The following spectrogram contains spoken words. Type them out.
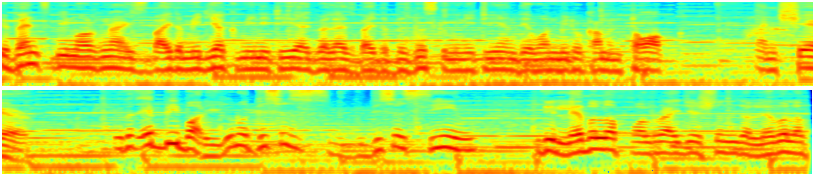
events being organized by the media community as well as by the business community, and they want me to come and talk and share. Because everybody, you know, this is this is seen the level of polarization, the level of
